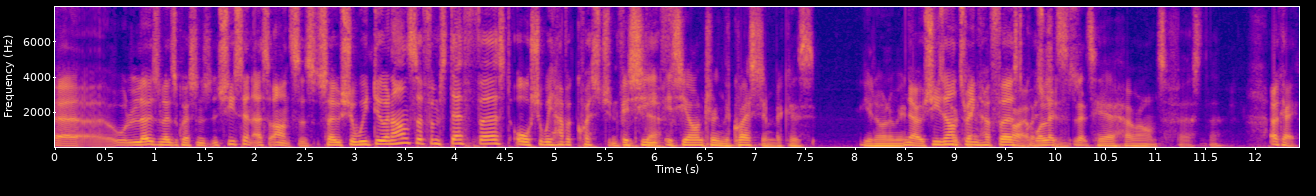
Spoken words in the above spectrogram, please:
uh, loads and loads of questions, and she sent us answers. So, shall we do an answer from Steph first, or shall we have a question from Is she Steph? is she answering the question? Because you know what I mean. No, she's answering her first right, Well, let's let's hear her answer first then. Okay.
